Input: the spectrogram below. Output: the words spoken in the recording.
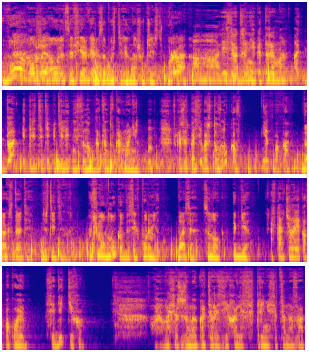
Вон уже на улице фейерверк запустили в нашу честь. Ура! Ага, везет же некоторым. а. Два и 35-летний сынок доцент в кармане. Хм. Скажи спасибо, что внуков нет пока. Да, кстати, действительно. Почему внуков до сих пор нет? Вася, сынок, ты где? Оставь человека в покое. Сидеть тихо. Ой, Вася с женой Катя разъехались три месяца назад.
